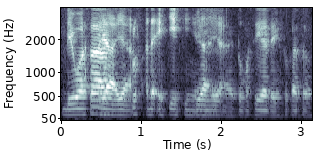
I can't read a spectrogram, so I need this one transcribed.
dewasa Iya, iya. plus ada ecce-eccinya. Iya, iya. Nah, itu pasti ada yang suka tuh.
